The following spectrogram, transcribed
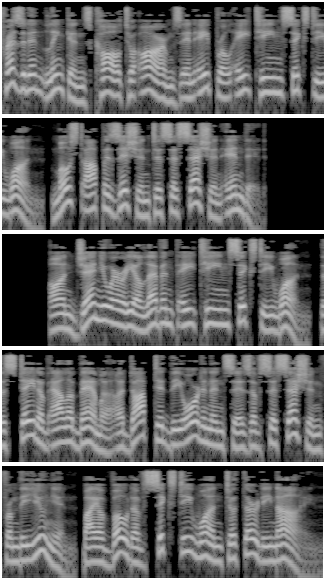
President Lincoln's call to arms in April 1861, most opposition to secession ended. On January 11, 1861, the state of Alabama adopted the Ordinances of Secession from the Union by a vote of 61 to 39.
